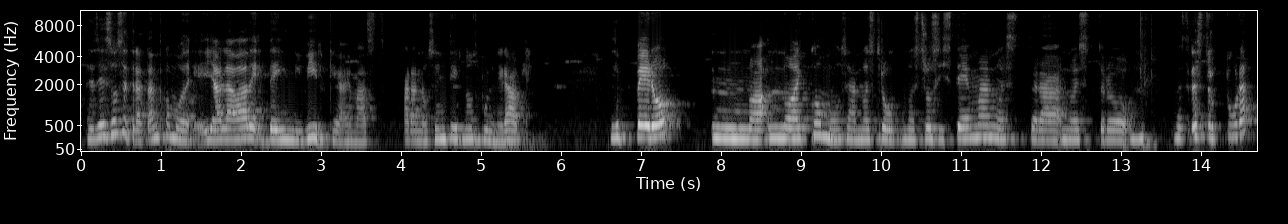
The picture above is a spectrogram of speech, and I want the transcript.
Entonces eso se trata como de, ella hablaba de, inhibir, que además para no sentirnos vulnerables. Pero no, no, hay cómo, o sea, nuestro, nuestro sistema, nuestra, nuestra estructura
